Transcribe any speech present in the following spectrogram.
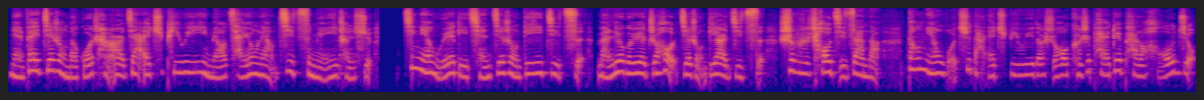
免费接种的国产二价 HPV 疫苗采用两剂次免疫程序。今年五月底前接种第一剂次，满六个月之后接种第二剂次，是不是超级赞的？当年我去打 HPV 的时候，可是排队排了好久，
